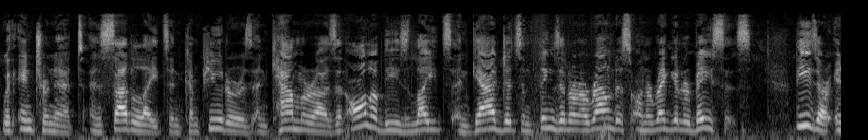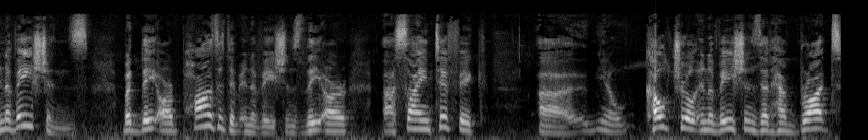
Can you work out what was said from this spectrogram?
with internet and satellites and computers and cameras and all of these lights and gadgets and things that are around us on a regular basis. These are innovations, but they are positive innovations. They are uh, scientific, uh, you know, cultural innovations that have brought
